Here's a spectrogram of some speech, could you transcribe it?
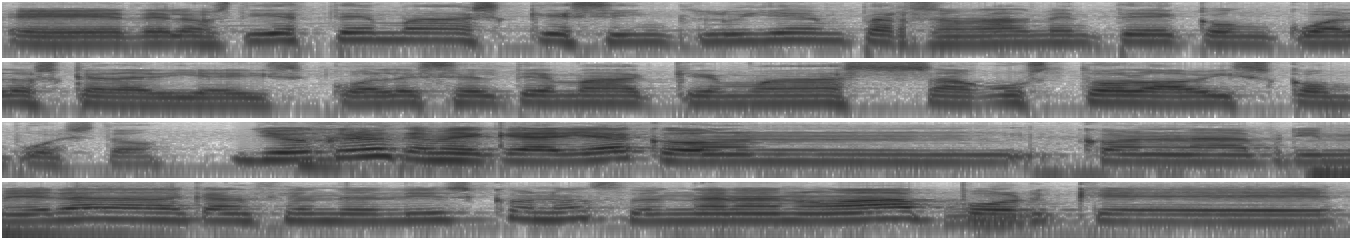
Eh, de los 10 temas que se incluyen personalmente, ¿con cuál os quedaríais? ¿Cuál es el tema que más a gusto lo habéis compuesto? Yo creo que me quedaría con, con la primera canción del disco, ¿no? Zuengana Noa, porque,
